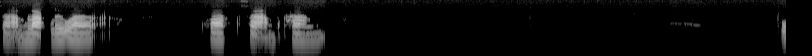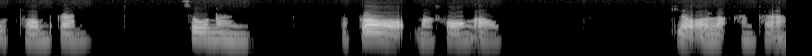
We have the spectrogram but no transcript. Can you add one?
สามหลักเรียกว่าควักสามครั้ง ปลดพร้อมกัน โซ่หนึ่ง แล้วก็มาคล้องเอา เกี่ยวเอาหลักข้าง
